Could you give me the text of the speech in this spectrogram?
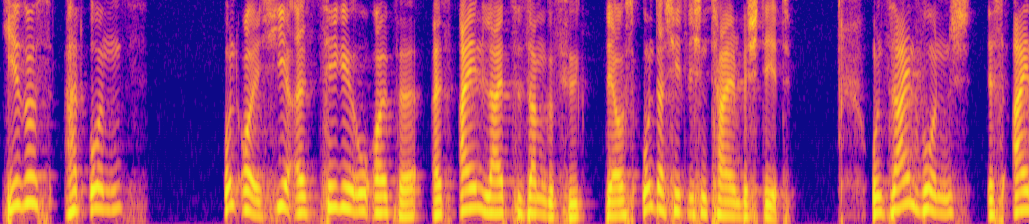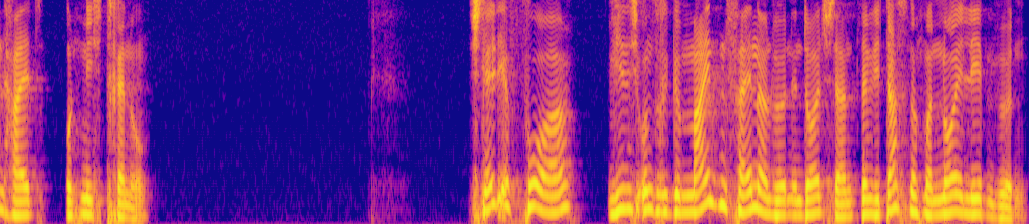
Jesus hat uns und euch hier als CGO Olpe als ein Leib zusammengefügt, der aus unterschiedlichen Teilen besteht. Und sein Wunsch ist Einheit und nicht Trennung. Stell dir vor, wie sich unsere Gemeinden verändern würden in Deutschland, wenn wir das nochmal neu leben würden.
